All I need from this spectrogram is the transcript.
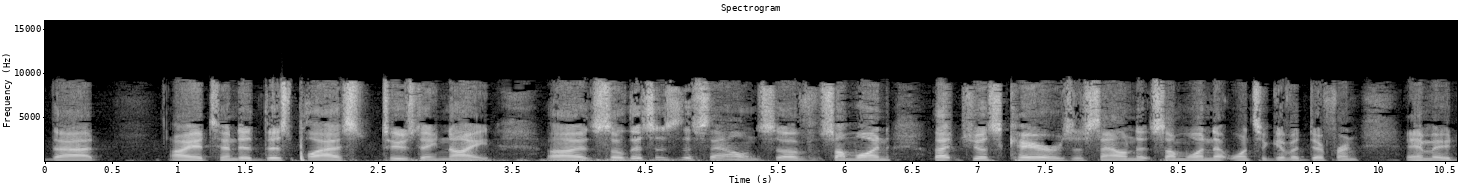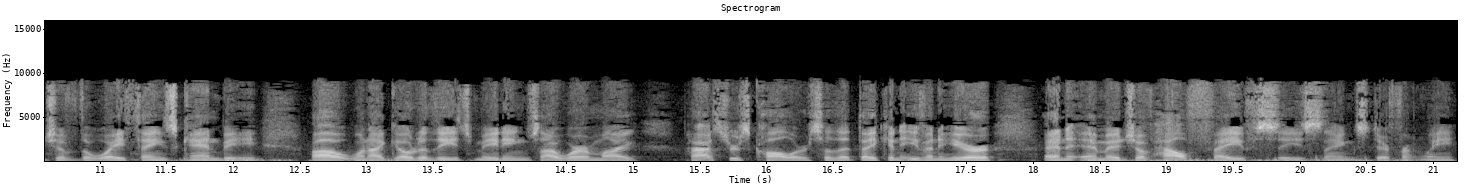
that I attended this past Tuesday night. Uh, so this is the sounds of someone that just cares, a sound that someone that wants to give a different image of the way things can be. Uh, when I go to these meetings, I wear my pastor's collar so that they can even hear an image of how faith sees things differently.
